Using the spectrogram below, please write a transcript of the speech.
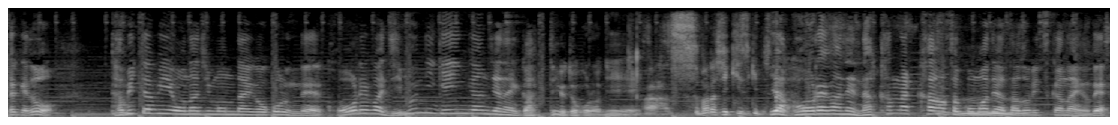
だけど、たびたび同じ問題が起こるんでこれは自分に原因があるんじゃないかっていうところにあ素晴らしい気づきです、ね、いやこれはねなかなかそこまではたどり着かないので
